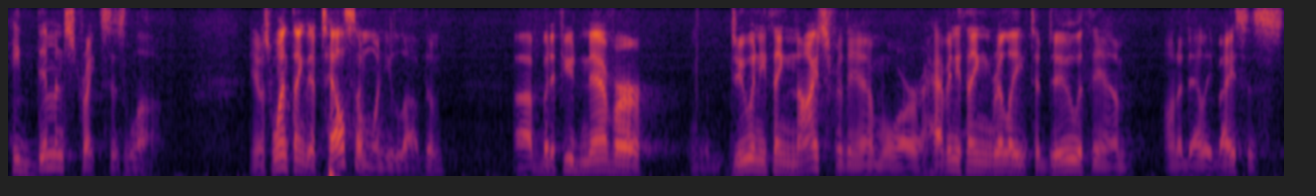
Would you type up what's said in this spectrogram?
He demonstrates His love. You know, it's one thing to tell someone you love them, uh, but if you'd never do anything nice for them or have anything really to do with them on a daily basis,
